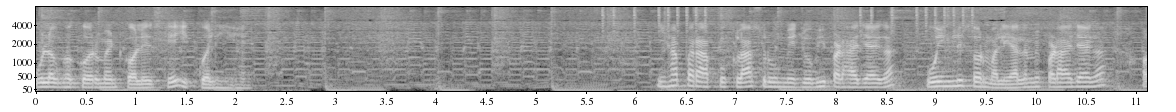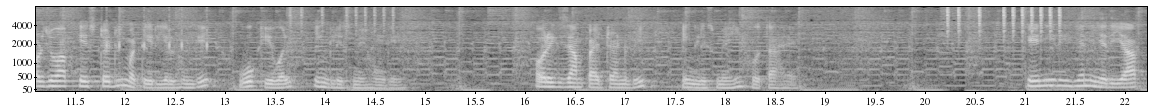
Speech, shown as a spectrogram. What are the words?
वो लगभग गवर्नमेंट कॉलेज के इक्वल ही हैं। यहाँ पर आपको क्लासरूम में जो भी पढ़ाया जाएगा, वो इंग्लिश और मलयालम में पढ़ाया जाएगा, और जो आपके स्टडी मटेरियल होंगे, वो केवल इंग्लिश में होंगे। और एग्ज़ाम पैटर्न भी इंग्लिश में ही होता है। एनी रीजन यदि आप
